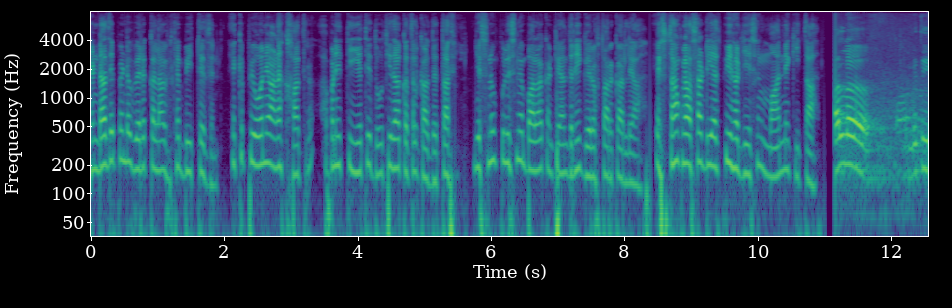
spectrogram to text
ਬਠਿੰਡਾ ਦੇ ਪਿੰਡ ਵਿਰਕ ਕਲਾਂ ਵਿਖੇ ਬੀਤੇ ਦਿਨ ਇੱਕ ਪਿਓ ਨੇ ਅਣਖ ਖਾਤਰ ਆਪਣੀ ਧੀ ਅਤੇ ਦੋਤੀ ਦਾ ਕਤਲ ਕਰ ਦਿੱਤਾ ਸੀ, ਜਿਸ ਨੂੰ ਪੁਲਿਸ ਨੇ 12 ਘੰਟਿਆਂ ਅੰਦਰ ਹੀ ਗ੍ਰਿਫਤਾਰ ਕਰ ਲਿਆ। ਇਸ ਦਾ ਖੁਲਾਸਾ ਡੀਐਸਪੀ ਹਰਜੀਤ ਸਿੰਘ ਮਾਨ ਨੇ ਕੀਤਾ। ਕੱਲ ਮਿਤੀ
